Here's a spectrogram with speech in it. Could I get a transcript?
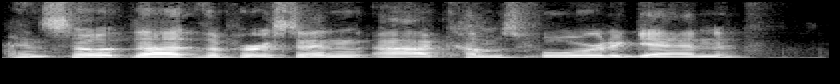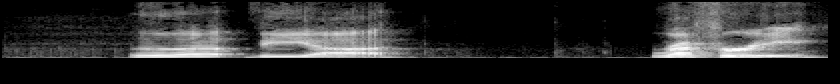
And so the the person uh, comes forward again, the the uh, referee,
